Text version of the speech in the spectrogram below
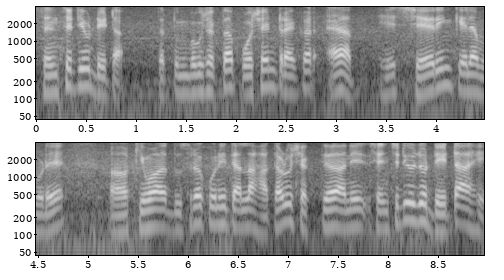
sensitive data तर तुम्ही बघू शकता पोषण ट्रॅकर ॲप हे शेअरिंग केल्यामुळे किंवा दुसरं कोणी त्याला हाताळू शकतं आणि सेन्सिटिव्ह जो डेटा आहे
